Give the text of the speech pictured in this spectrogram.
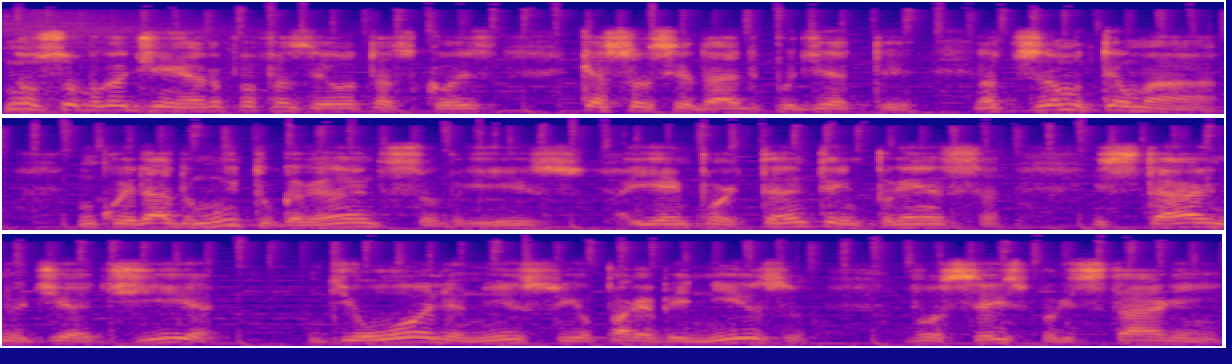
não sobrou dinheiro para fazer outras coisas que a sociedade podia ter. Nós precisamos ter uma, um cuidado muito grande sobre isso, e é importante a imprensa estar no dia a dia de olho nisso e eu parabenizo vocês por estarem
